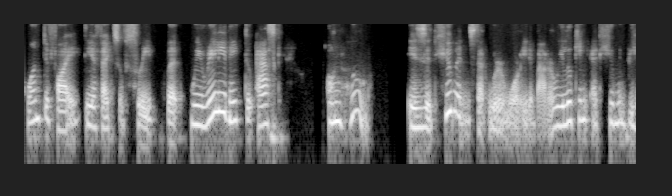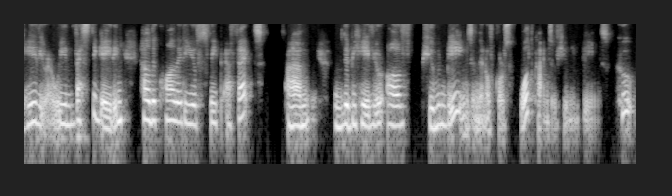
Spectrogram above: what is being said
quantify the effects of sleep, but we really need to ask on whom? Is it humans that we're worried about? Are we looking at human behavior? Are we investigating how the quality of sleep affects um, the behavior of human beings? And then, of course, what kinds of human beings? Who?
